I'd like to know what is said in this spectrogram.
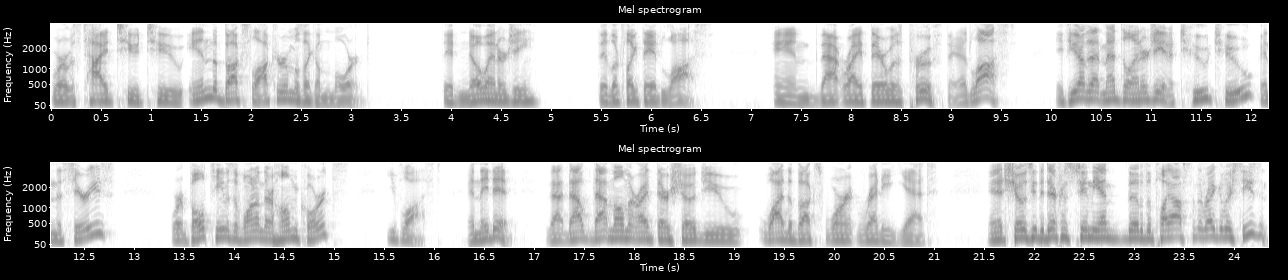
where it was tied 2-2, in the Bucks locker room was like a morgue. They had no energy. They looked like they had lost. And that right there was proof they had lost. If you have that mental energy at a 2-2 in the series, where both teams have won on their home courts, you've lost. And they did. That that that moment right there showed you why the Bucks weren't ready yet, and it shows you the difference between the end, the, the playoffs and the regular season.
